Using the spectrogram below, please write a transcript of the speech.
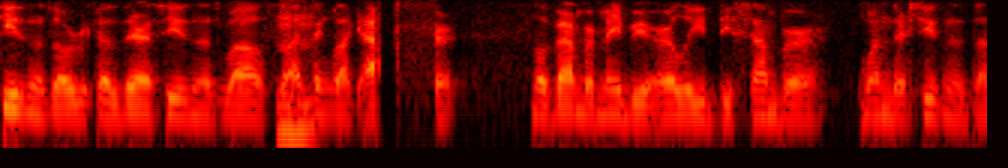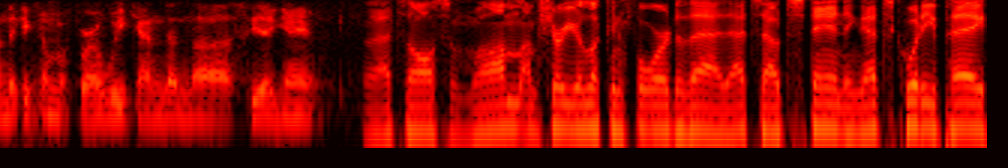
season is over because they're in season as well. So mm-hmm. I think like after November, maybe early December, when their season is done, they can come up for a weekend and uh, see a game. That's awesome. Well, I'm, I'm, sure you're looking forward to that. That's outstanding. That's Kwity Paye,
